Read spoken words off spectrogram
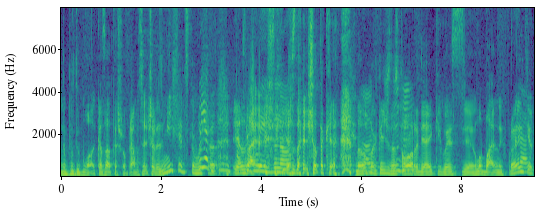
не будемо казати, що прямо через місяць, тому Ну, що я, так, знаю, я знаю, що таке ну, Так. фактично створення якихось глобальних проєктів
